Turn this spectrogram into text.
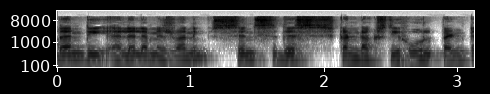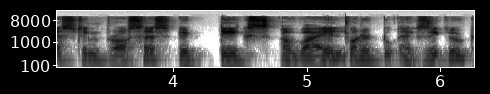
Then the LLM is running. Since this conducts the whole pen testing process, it takes a while for it to execute.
